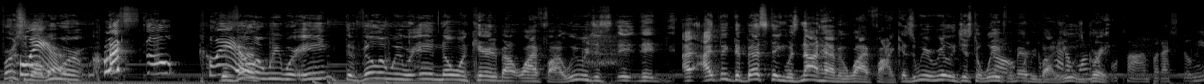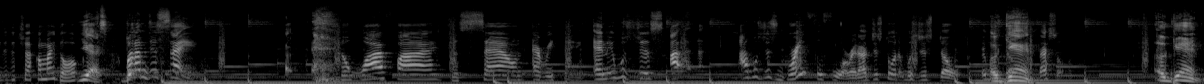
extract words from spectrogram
First of all, we clear. weren't- crystal the villa we were in, the villa we were in, no one cared about Wi-Fi. We were just. It, it, I, I think the best thing was not having Wi-Fi because we were really just away No, from everybody. It was great. Time, but I still needed to check on my dog. Yes, But I'm just saying, the Wi-Fi, the sound, everything, and it was just, I, I was just grateful for it. I just thought it was just dope. It was dope. Again. that's all. Again,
